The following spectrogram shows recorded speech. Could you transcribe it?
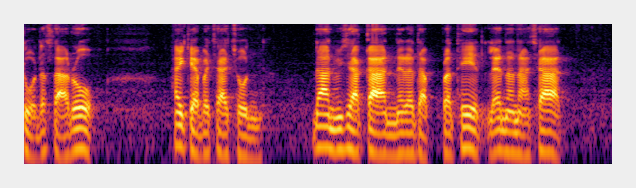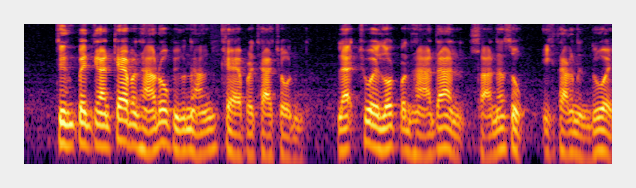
ตรวจรักษาโรค ให้แก่ประชาชน ด้านวิชาการในระดับประเทศและนานาชาติ จึงเป็นการแก้ปัญหาโรคผิวหนังแก่ประชาชน และช่วยลดปัญหาด้านสาธารณสุขอีกทางหนึ่งด้วย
